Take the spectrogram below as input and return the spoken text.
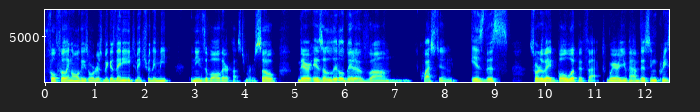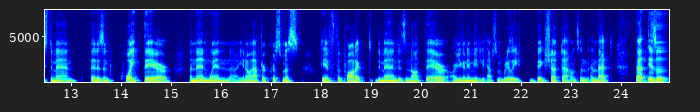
fulfilling all these orders because they need to make sure they meet the needs of all their customers. So there is a little bit of um, question: Is this sort of a bullwhip effect where you have this increased demand that isn't quite there, and then when uh, you know after Christmas? if the product demand is not there, are you going to immediately have some really big shutdowns? And and that that is a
